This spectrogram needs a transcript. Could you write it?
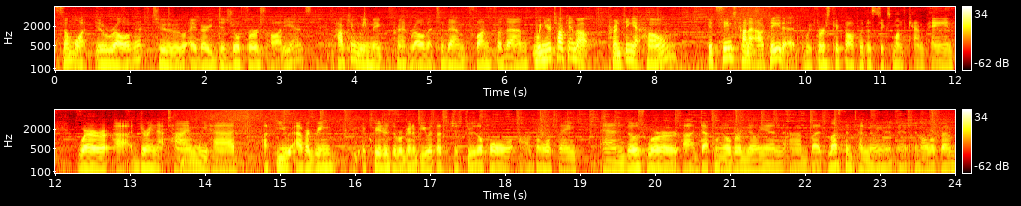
somewhat irrelevant to a very digital first audience. How can we make print relevant to them, fun for them? When you're talking about printing at home, it seems kind of outdated. We first kicked off with a six month campaign where uh, during that time we had a few evergreen creators that were going to be with us just through the whole uh, the whole thing, and those were uh, definitely over a million, um, but less than 10 million in, in all of them.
